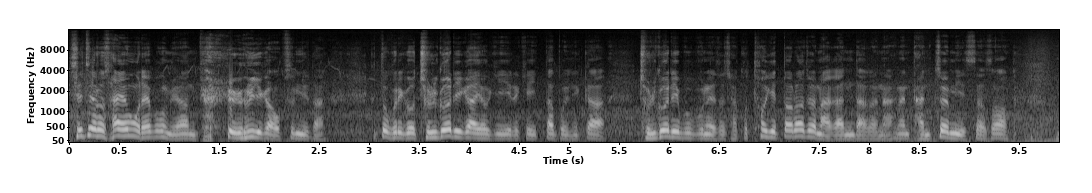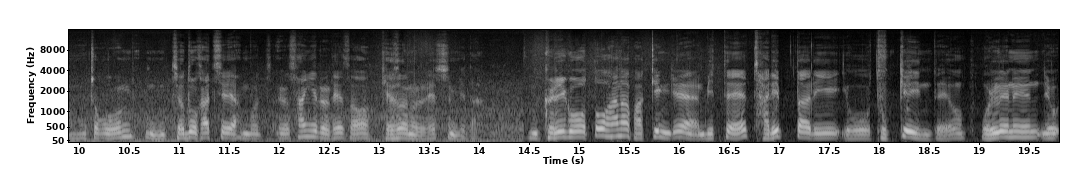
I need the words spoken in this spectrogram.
실제로 사용을 해보면 별 의미가 없습니다. 또 그리고 줄거리가 여기 이렇게 있다 보니까 줄거리 부분에서 자꾸 턱이 떨어져 나간다거나 하는 단점이 있어서 어, 조금 음, 저도 같이 한번 상의를 해서 개선을 했습니다. 그리고 또 하나 바뀐 게 밑에 자립다리 요 두께인데요. 원래는 요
